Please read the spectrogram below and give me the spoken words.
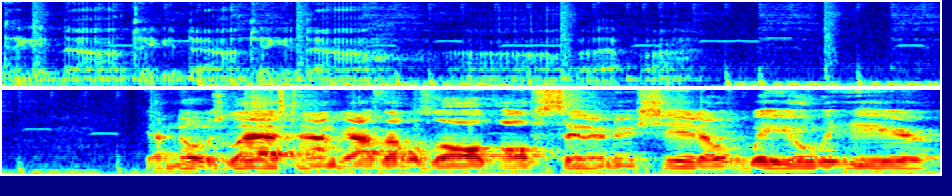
Take it down, take it down, take it down. Uh, far. Yeah, I noticed last time, guys, I was all off-centered and shit. I was way over here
